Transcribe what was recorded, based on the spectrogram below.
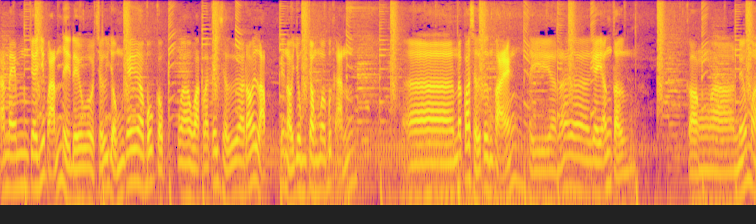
anh em chơi nhiếp ảnh thì đều sử dụng cái bố cục hoặc là cái sự đối lập cái nội dung trong bức ảnh. À, nó có sự tương phản thì nó gây ấn tượng. Còn à, nếu mà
